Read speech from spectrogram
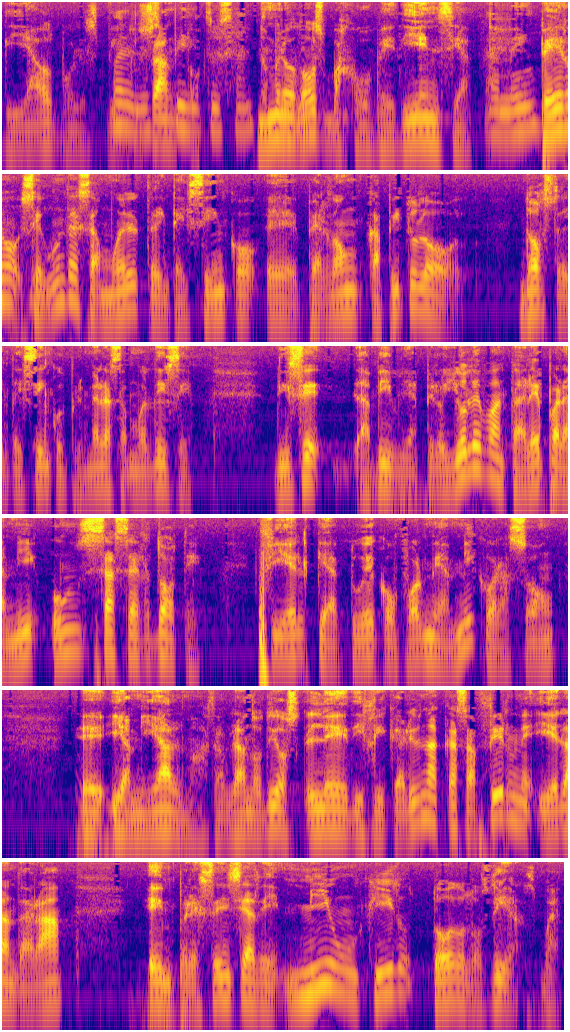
Guiados por el Espíritu, el Santo. Espíritu Santo. Número dos, bajo obediencia. Amén. Pero, segunda Samuel 35, eh, perdón, capítulo 2, 35, y primera Samuel dice, dice la Biblia, pero yo levantaré para mí un sacerdote fiel que actúe conforme a mi corazón eh, y a mi alma, está hablando Dios, le edificaré una casa firme y él andará en presencia de mi ungido todos los días. Bueno,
